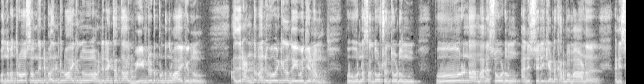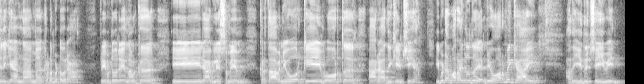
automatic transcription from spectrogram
ഒന്ന് പത്രോസ് ഒന്നിന്റെ പതിനെട്ടിൽ വായിക്കുന്നു അവന്റെ രക്തത്താൽ വീണ്ടെടുപ്പുണ്ടെന്ന് വായിക്കുന്നു. അത് രണ്ടും അനുഭവിക്കുന്ന ദൈവജനം പൂർണ സന്തോഷത്തോടും പൂർണ മനസ്സോടും അനുസരിക്കേണ്ട കർമ്മമാണ്. അനുസരിക്കാൻ നാം കടമ്പെട്ടവരാണ് പ്രിയപ്പെട്ടവരെ നമുക്ക് ഈ രാവിലെ സമയം കർത്താവിനെ ഓർക്കുകയും ഓർത്ത് ആരാധിക്കുകയും ചെയ്യാം. ഇവിടെ പറയുന്നത് എന്റെ ഓർമ്മയ്ക്കായി അത് ഇത് ചെയ്യുവീൻ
